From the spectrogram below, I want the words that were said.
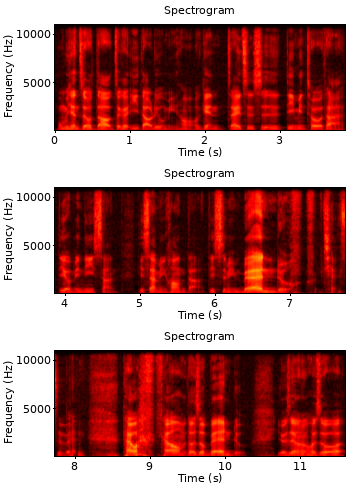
我目前只有到这个一到六名哈。Again，再一次是第一名 Toyota，第二名 Nissan，第三名 Honda，第四名 Bentley，竟然是 Bentley。台湾台湾我们都说 Bentley，有些人会说。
